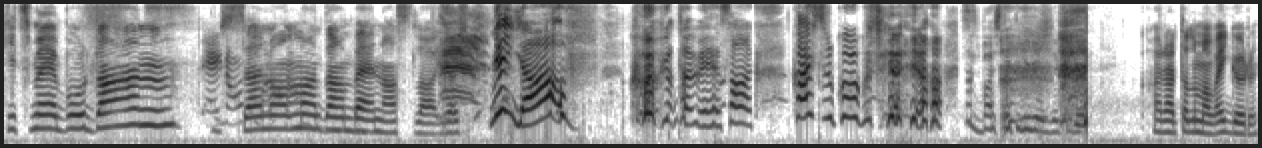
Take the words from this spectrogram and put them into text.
Gitme buradan. Sen olmadan ben asla yaş... ne ya? Of! Korkutan beni salak. Kaçtır korkutuyor ya. Siz baştakini göreceksiniz. Karartalım havayı görün.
